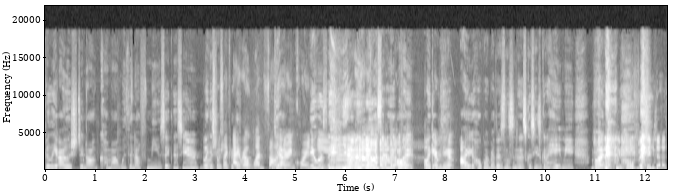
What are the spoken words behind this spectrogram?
Billie Eilish did not come out with enough music this year. No, like she's especially like, for the, I wrote one song Yeah, during quarantine. It was yeah. It was literally all I like everything. I hope my brother doesn't listen to this because he's gonna hate me. But you hope that he does.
